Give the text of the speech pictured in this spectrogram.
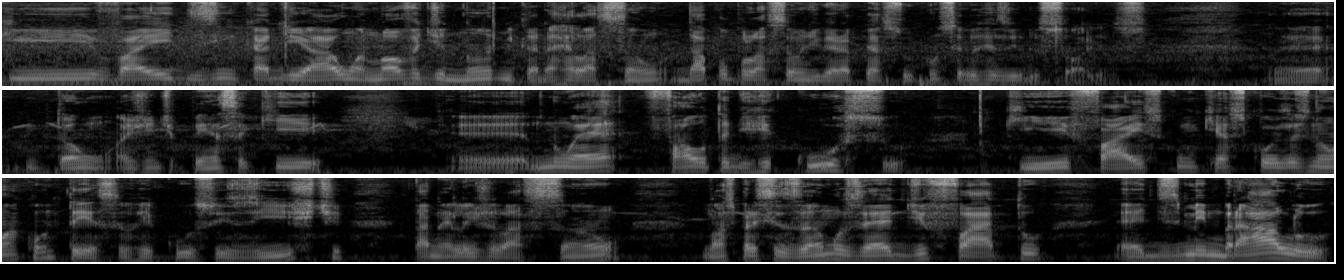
que vai desencadear uma nova dinâmica da relação da população de Garapiaçu com seus resíduos sólidos. É, então a gente pensa que é, não é falta de recurso que faz com que as coisas não aconteçam. O recurso existe, está na legislação, Nós precisamos é de fato é, desmembrá-lo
